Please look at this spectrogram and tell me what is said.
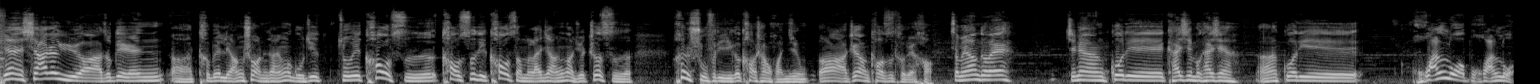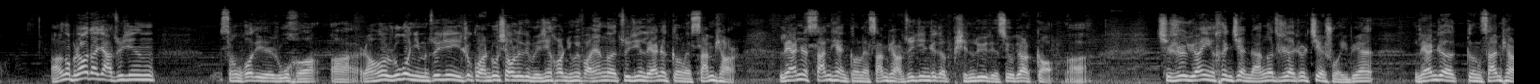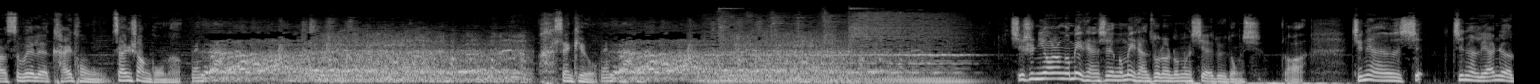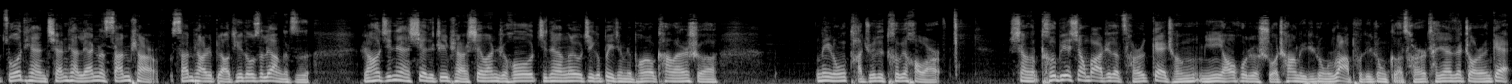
今天下着雨啊，就给人啊特别凉爽的感觉。我估计作为考试考试的考生们来讲，我感觉这是很舒服的一个考场环境啊，这样考试特别好。怎么样，各位？今天过得开心不开心啊？过得？欢乐不欢乐啊！我不知道大家最近生活的如何啊。然后，如果你们最近一直关注小雷的微信号，你会发现我最近连着更了三篇，连着三天更了三篇。最近这个频率的是有点高啊。其实原因很简单，我只在这解说一遍：连着更三篇是为了开通赞赏功能。Thank you。其实你要让我每天写，我每天坐那都能写一堆东西啊。今天写，今天连着昨天、前天连着三篇，三篇的标题都是两个字。然后今天写的这篇写完之后，今天我有几个北京的朋友看完说，内容他觉得特别好玩，想特别想把这个词儿改成民谣或者说唱的这种 rap 的这种歌词儿，他现在在找人改。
